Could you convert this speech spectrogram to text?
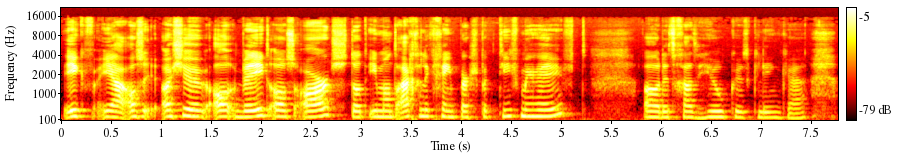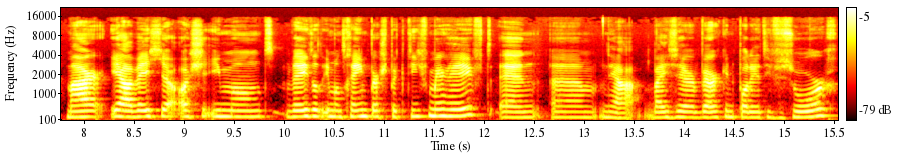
ik, ja als, als je al weet als arts dat iemand eigenlijk geen perspectief meer heeft. Oh, dit gaat heel kut klinken. Maar ja, weet je, als je iemand weet dat iemand geen perspectief meer heeft. En ehm, ja, wij werken in de palliatieve zorg.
